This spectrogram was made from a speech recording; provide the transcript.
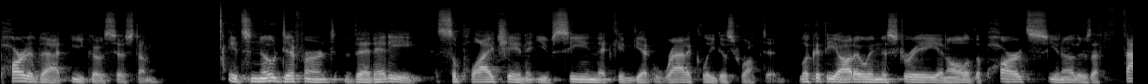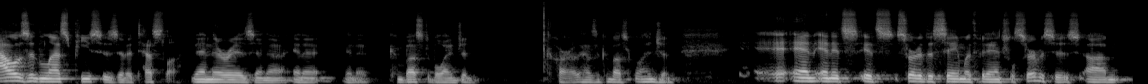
part of that ecosystem. It's no different than any supply chain that you've seen that can get radically disrupted. Look at the auto industry and all of the parts. You know, there's a thousand less pieces in a Tesla than there is in a in a in a combustible engine car that has a combustible engine and and it's it's sort of the same with financial services. Um,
